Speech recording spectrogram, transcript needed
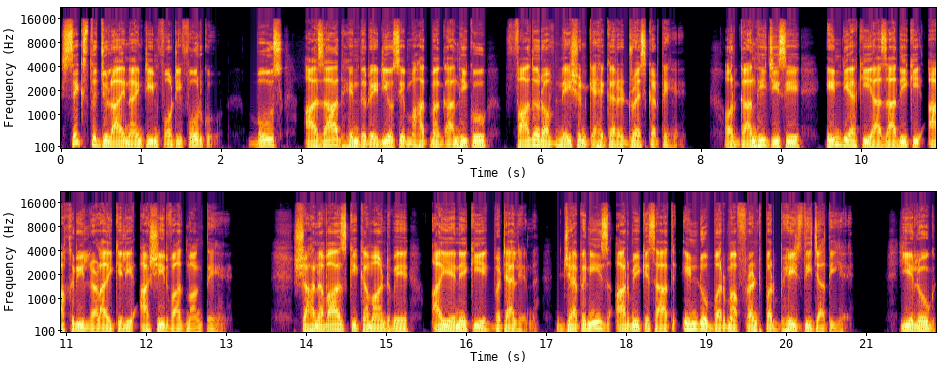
सिक्स जुलाई 1944 को बोस आज़ाद हिंद रेडियो से महात्मा गांधी को फादर ऑफ़ नेशन कहकर एड्रेस करते हैं और गांधी जी से इंडिया की आज़ादी की आखिरी लड़ाई के लिए आशीर्वाद मांगते हैं। शाहनवाज की कमांड में आईएनए की एक बटालियन जापानीज आर्मी के साथ इंडो बर्मा फ्रंट पर भेज दी जाती है। ये लोग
